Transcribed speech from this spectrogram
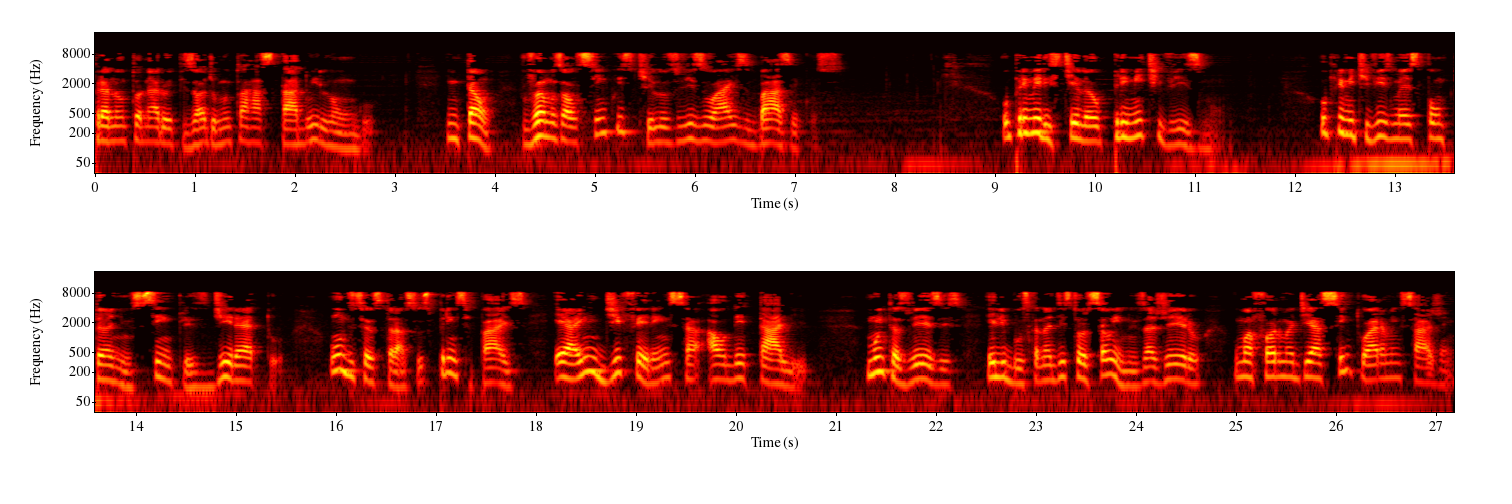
para não tornar o episódio muito arrastado e longo. Então, vamos aos cinco estilos visuais básicos. O primeiro estilo é o primitivismo. O primitivismo é espontâneo, simples, direto. Um dos seus traços principais é a indiferença ao detalhe. Muitas vezes, ele busca na distorção e no exagero uma forma de acentuar a mensagem.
